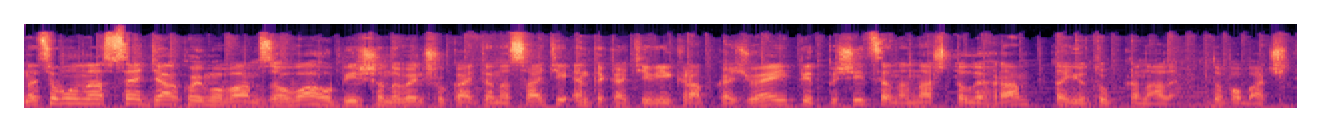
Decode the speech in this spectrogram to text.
На цьому у нас все. Дякуємо вам за увагу. Більше новин шукайте на сайті ntktv.ua. Підпишіться на наш телеграм та ютуб канали. До побачення.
